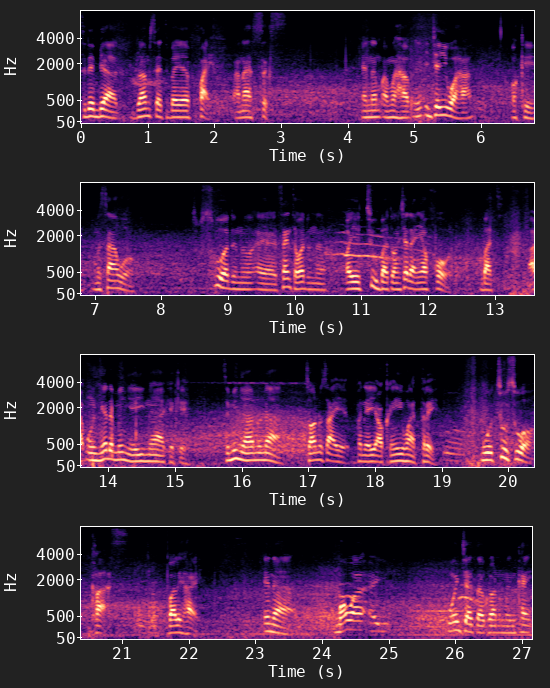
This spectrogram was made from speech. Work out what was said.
today be a drum set by five and I six. And I'm going to have in you have okay, Masawo school, I don't school ordinal、uh, eh, center ordinal or a two, but on Shadow year four. But ah, I won't hear the mini in a keke. So, mini anuna, so on us I penny or can you want three. Mm. Mu two school class, mm-hmm. Valley High. In a more a eh, Winchester groundman kind,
